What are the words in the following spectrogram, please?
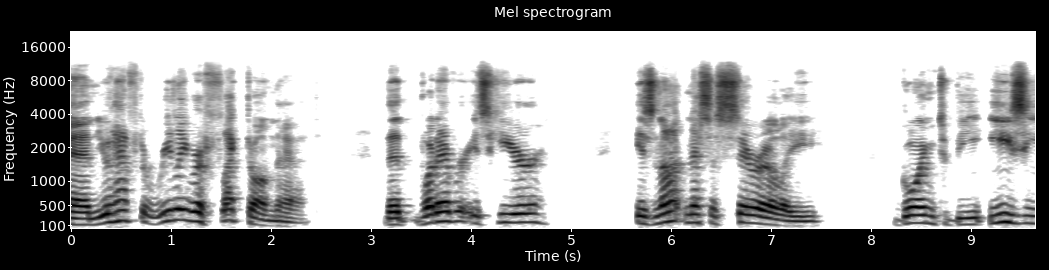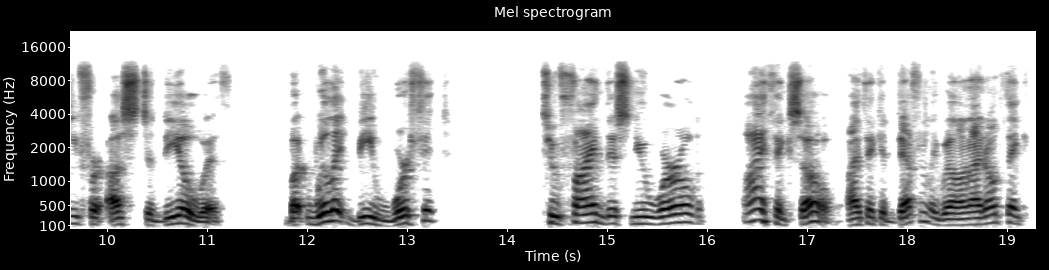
And you have to really reflect on that, that whatever is here is not necessarily going to be easy for us to deal with, but will it be worth it to find this new world? I think so. I think it definitely will. And I don't think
